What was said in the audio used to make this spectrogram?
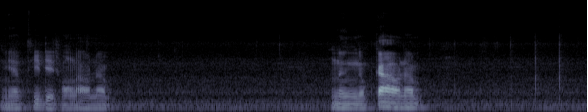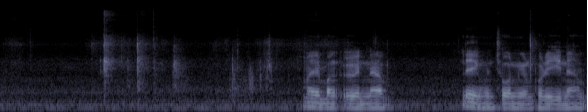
นี่ครับที่เด็ดของเรานะครับหนึ่งกับเก้านะครับ ไม่บังเอิญนะครับ เลขมันชนกันพอดีนะครับ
